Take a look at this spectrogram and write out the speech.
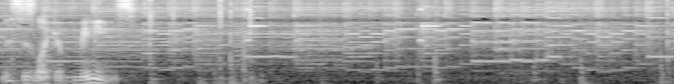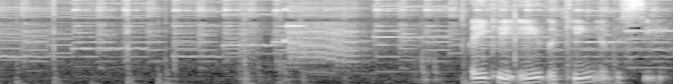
This is like a maze. AKA the King of the Sea.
